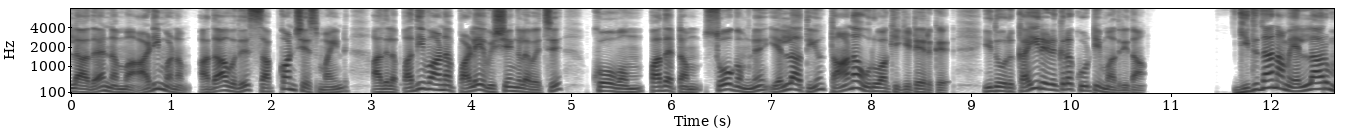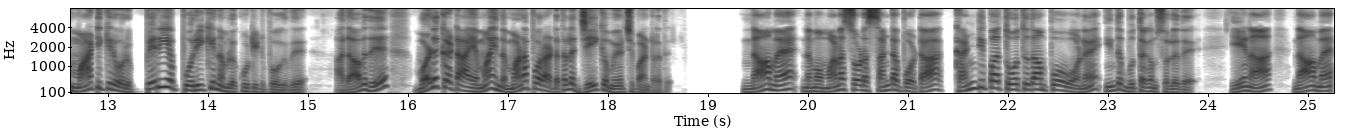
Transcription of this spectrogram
இல்லாத நம்ம அடிமனம் அதாவது சப்கான்ஷியஸ் மைண்ட் அதுல பதிவான பழைய விஷயங்களை வச்சு கோவம் பதட்டம் சோகம்னு எல்லாத்தையும் தானா உருவாக்கிக்கிட்டே இருக்கு. இது ஒரு கயிறு எடுக்கிற கூட்டி மாதிரி தான் இதுதான் நாம எல்லாரும் மாட்டிக்கிற ஒரு பெரிய பொறிக்கு நம்மள கூட்டிட்டு போகுது. அதாவது வலுக்கட்டாயமா இந்த மனப்போராட்டத்துல ஜெயிக்க முயற்சி பண்றது. நாம நம்ம மனசோட சண்டை போட்டா கண்டிப்பா தோத்து தான் போவோன்னு இந்த புத்தகம் சொல்லுது. ஏன்னா நாம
